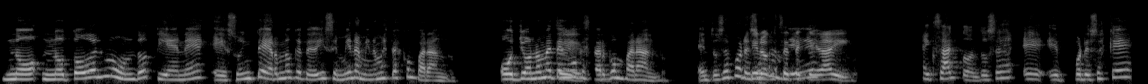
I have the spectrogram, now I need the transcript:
no, no todo el mundo tiene eso interno que te dice, mira, a mí no me estés comparando. O yo no me tengo que estar comparando. Entonces, por eso... Sino que se te queda ahí. Exacto, entonces eh, eh, por eso es que,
